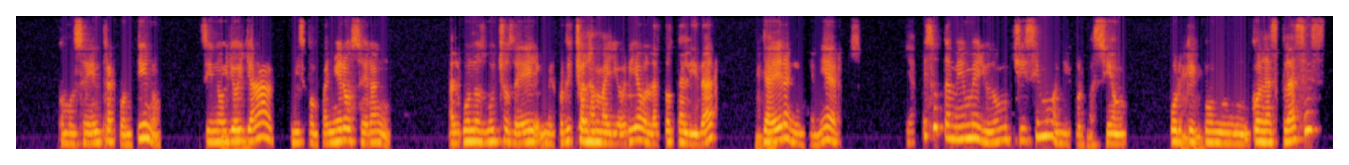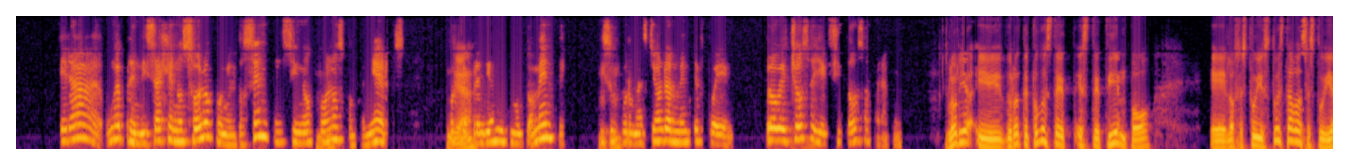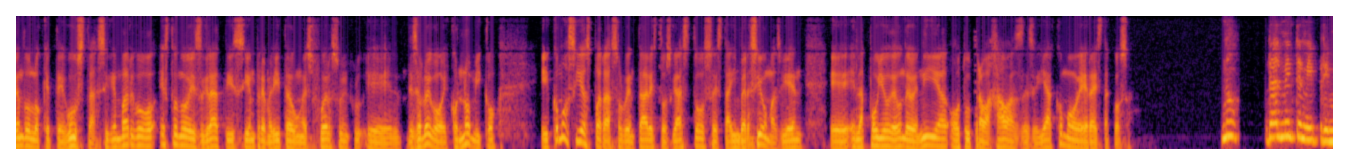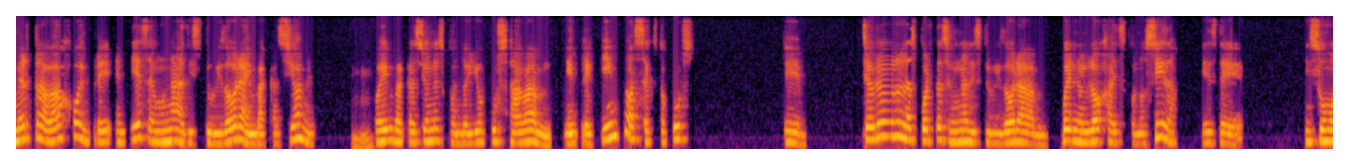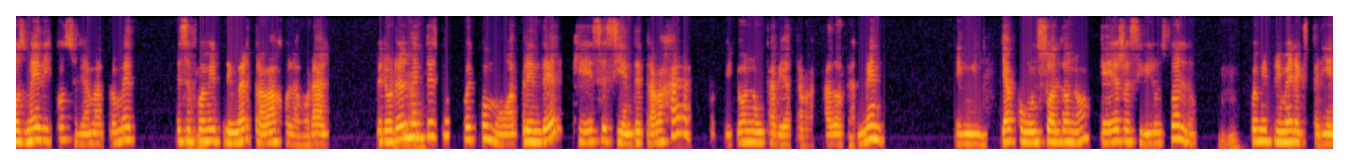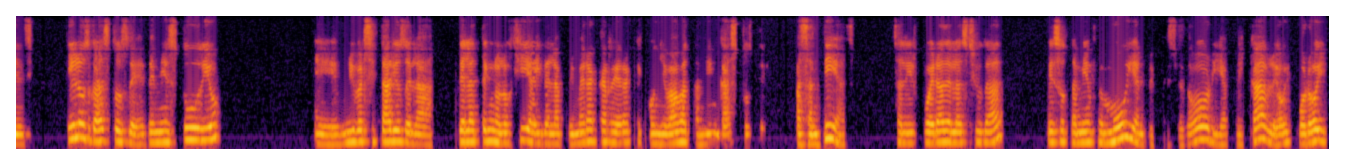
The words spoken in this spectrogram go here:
como se entra continuo, sino yo ya, mis compañeros eran, algunos, muchos de ellos, mejor dicho, la mayoría o la totalidad, ya eran ingenieros. ¿ya? Eso también me ayudó muchísimo a mi formación, porque con, con, las clases era un aprendizaje no solo con el docente, sino con los compañeros, porque aprendíamos mutuamente, y su formación realmente fue provechosa y exitosa para mí. Gloria, y durante todo este, este tiempo, eh, los estudios, tú estabas estudiando lo que te gusta, sin embargo, esto no es gratis, siempre merita un esfuerzo, eh, desde luego, económico. ¿Y cómo hacías para solventar estos gastos, esta inversión más bien, eh, el apoyo de dónde venía o tú trabajabas desde ya? ¿Cómo era esta cosa? No, realmente mi primer trabajo empieza en una distribuidora en vacaciones. Fue en vacaciones cuando yo cursaba mm, entre quinto a sexto curso. Eh, se abrieron las puertas en una distribuidora, bueno, en Loja es conocida, es de insumos médicos, se llama Promed. Ese fue mi primer trabajo laboral. Pero realmente eso fue como aprender que se siente trabajar, porque yo nunca había trabajado realmente, en, ya con un sueldo, ¿no? Que es recibir un sueldo. Fue mi primera experiencia. Y los gastos de, mi estudio, eh, universitarios de la de la tecnología y de la primera carrera que conllevaba también gastos de pasantías. Salir fuera de la ciudad, eso también fue muy enriquecedor y aplicable hoy por hoy.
